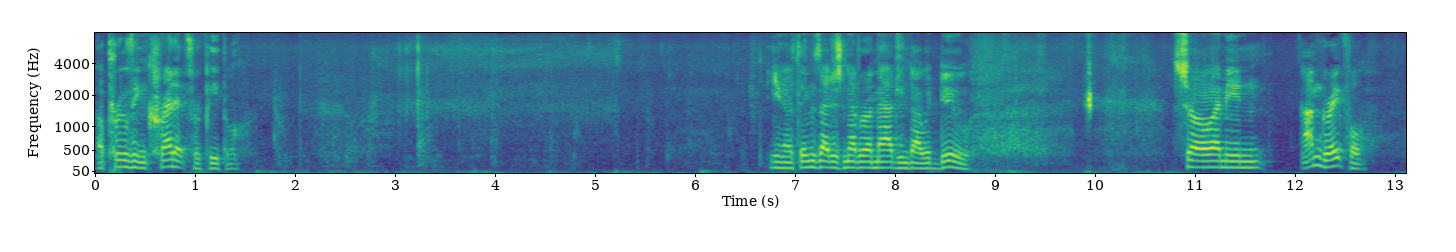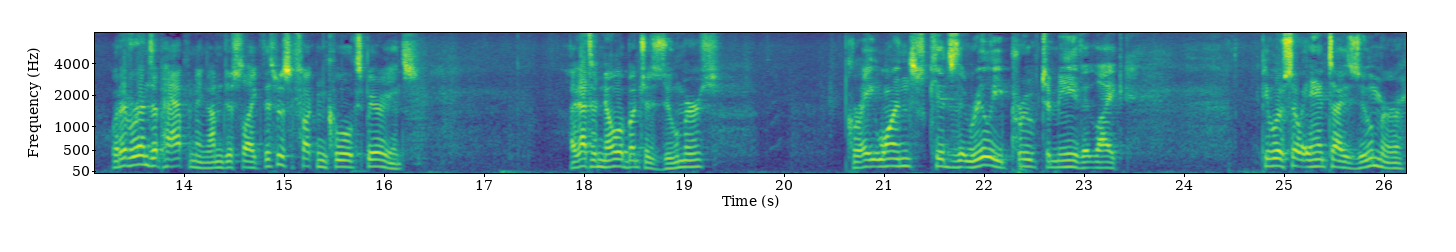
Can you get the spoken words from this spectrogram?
approving credit for people. You know, things I just never imagined I would do. So, I mean, I'm grateful. Whatever ends up happening, I'm just like, this was a fucking cool experience. I got to know a bunch of Zoomers, great ones, kids that really proved to me that, like, people are so anti Zoomer.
